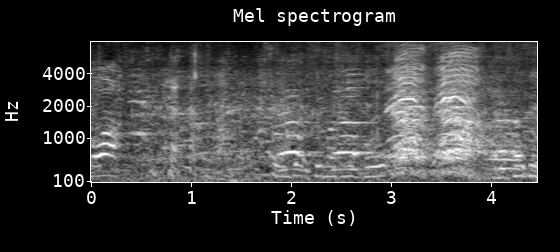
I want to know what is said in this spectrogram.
多啊。六六六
